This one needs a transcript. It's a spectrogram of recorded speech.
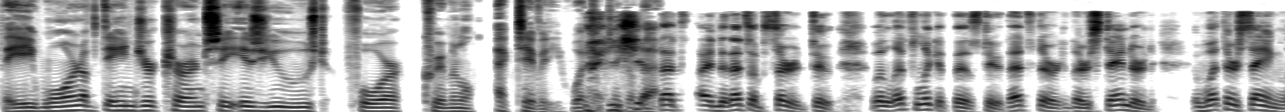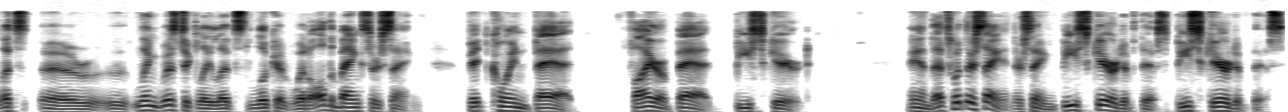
they warn of danger currency is used for criminal activity. What do you think yeah, of that? That's I, that's absurd too. Well, let's look at this too. That's their their standard. What they're saying. Let's uh, linguistically. Let's look at what all the banks are saying. Bitcoin bad, fire bad, be scared, and that's what they're saying. They're saying be scared of this, be scared of this,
